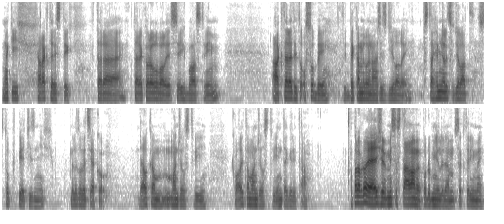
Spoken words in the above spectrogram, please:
nějakých charakteristik, které, které korelovaly s jejich bohatstvím a které tyto osoby, ty dekamilionáři, sdíleli. Vztahy měly co dělat s top pěti z nich. Byly to věci jako délka manželství, kvalita manželství, integrita. A pravda je, že my se stáváme podobní lidem, se kterými,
